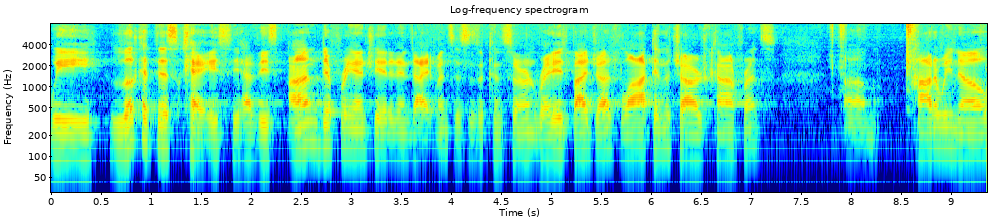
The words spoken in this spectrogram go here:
we look at this case, you have these undifferentiated indictments. This is a concern raised by Judge Locke in the charge conference. Um, How do we know?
